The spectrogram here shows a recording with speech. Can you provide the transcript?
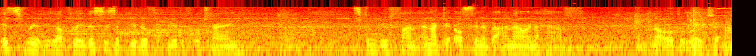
it's really lovely. This is a beautiful, beautiful train. It's going to be fun, and I get off in about an hour and a half not all the way to, uh.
